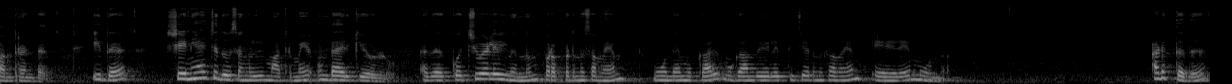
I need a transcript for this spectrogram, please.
പന്ത്രണ്ട്. ഇത് ശനിയാഴ്ച ദിവസങ്ങളിൽ മാത്രമേ ഉണ്ടായിരിക്കുകയുള്ളൂ. അത് കൊച്ചുവേളിയിൽ നിന്നും പുറപ്പെടുന്ന സമയം മൂന്നേ മുക്കാൽ മുകാംബികയിൽ എത്തിച്ചേരുന്ന സമയം ഏഴ് മൂന്ന്. അടുത്തത്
